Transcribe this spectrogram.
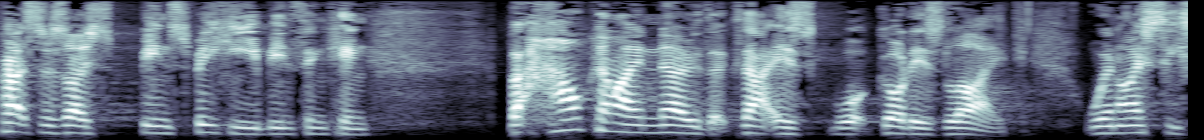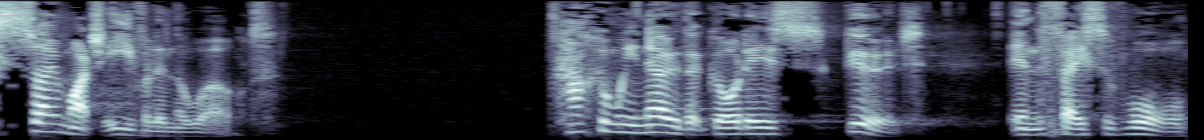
Perhaps as I've been speaking, you've been thinking, but how can I know that that is what God is like when I see so much evil in the world? How can we know that God is good in the face of war?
